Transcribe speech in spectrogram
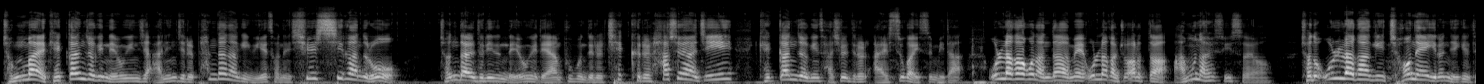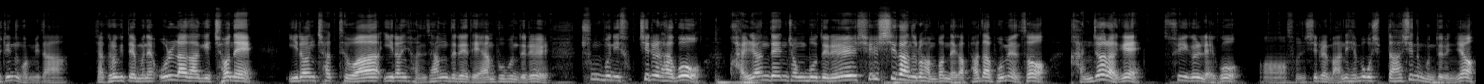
정말 객관적인 내용인지 아닌지를 판단하기 위해서는 실시간으로 전달 드리는 내용에 대한 부분들을 체크를 하셔야지 객관적인 사실들을 알 수가 있습니다. 올라가고 난 다음에 올라갈 줄 알았다. 아무나 할 수 있어요. 저는 올라가기 전에 이런 얘기를 드리는 겁니다. 자, 그렇기 때문에 올라가기 전에 이런 차트와 이런 현상들에 대한 부분들을 충분히 숙지를 하고 관련된 정보들을 실시간으로 한번 내가 받아보면서 간절하게 수익을 내고 어, 손실을 많이 해보고 싶다 하시는 분들은요.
